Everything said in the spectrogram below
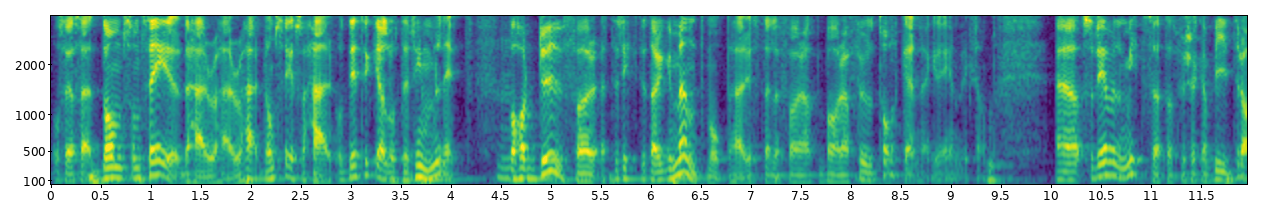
och säga så här, de som säger det här och det här och det här, de säger så här och det tycker jag låter rimligt. Vad har du för ett riktigt argument mot det här istället för att bara fultolka den här grejen liksom? Eh, Så det är väl mitt sätt att försöka bidra.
